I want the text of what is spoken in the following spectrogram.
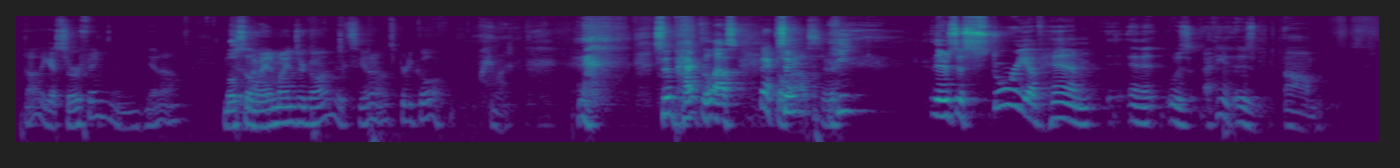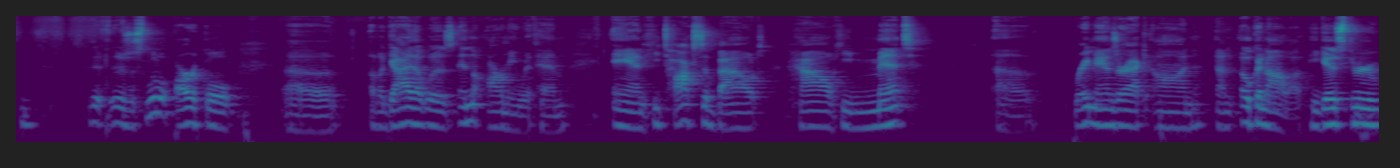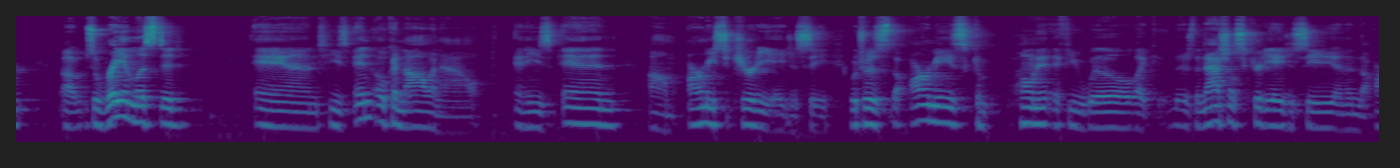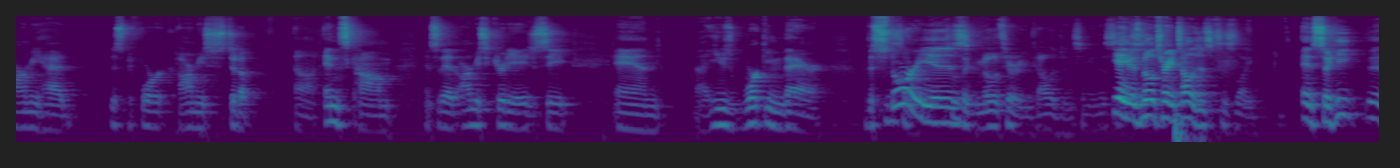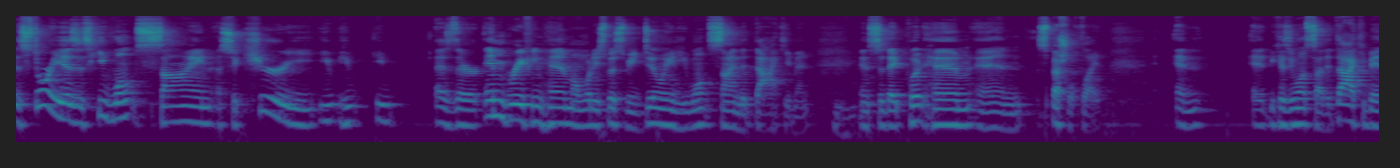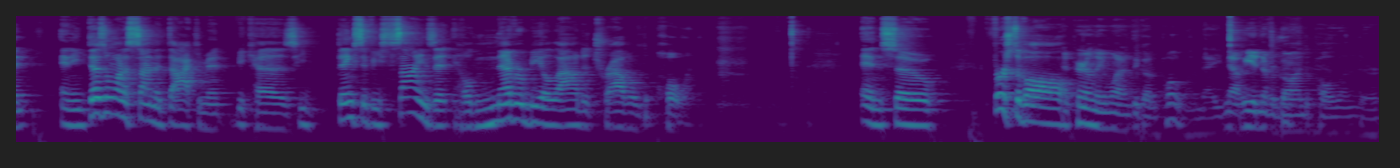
No, they got surfing, and you know, most So of the landmines are gone. It's you know, it's pretty cool. so back to Laos. Back to so Laos. he, there's a story of him, and it was I think it was um, there's this little article uh, of a guy that was in the army with him, and he talks about how he met uh, Ray Manzarek on on Okinawa. He goes through uh, so Ray enlisted, and he's in Okinawa now, and he's in um, Army Security Agency, which was the Army's component, if you will. Like there's the National Security Agency, and then the Army had this before Army stood up uh, INSCOM, and so they had the Army Security Agency, and uh, he was working there. The story This is, is like military intelligence. I mean, this yeah, he was military intelligence This is like and so he the story is is he won't sign a security he, he, he as they're in briefing him on what he's supposed to be doing he won't sign the document and so they put him in special flight and, and because he won't sign the document and he doesn't want to sign the document because he thinks if he signs it he'll never be allowed to travel to poland and so first of all apparently he wanted to go to Poland. Now he had never gone to Poland, or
